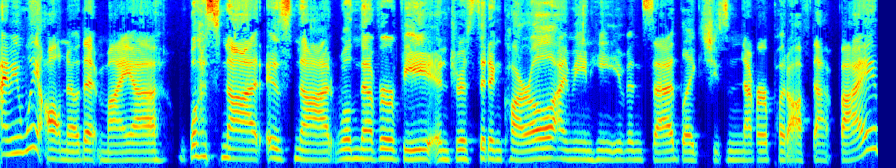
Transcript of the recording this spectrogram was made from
I mean, we all know that Maya was not, is not, will never be interested in Carl. I mean, he even said like she's never put off that vibe.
